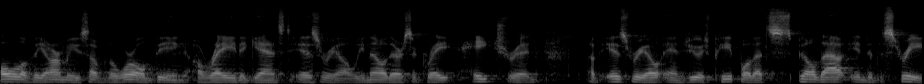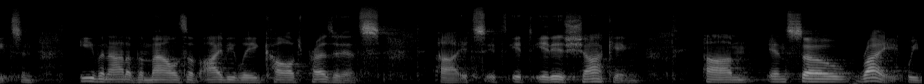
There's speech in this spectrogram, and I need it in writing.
all of the armies of the world being arrayed against Israel. We know there's a great hatred of Israel and Jewish people that's spilled out into the streets and even out of the mouths of Ivy League college presidents. Uh, it's, it, it, it is shocking. Um, and so, right, we,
